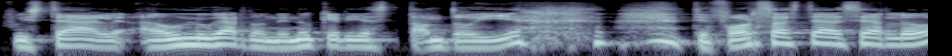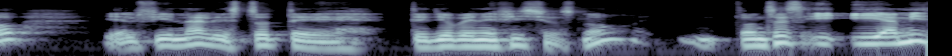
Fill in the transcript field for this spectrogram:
fuiste a, a un lugar donde no querías tanto ir, te forzaste a hacerlo y al final esto te, te dio beneficios, ¿no? Entonces, y, a mí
